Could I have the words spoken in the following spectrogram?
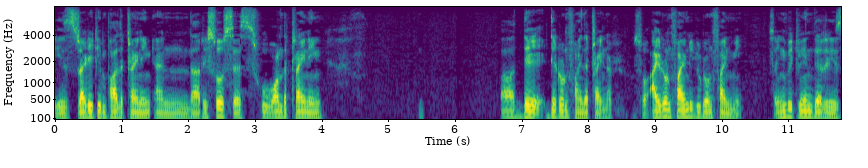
is ready to impart the training and the resources who want the training uh, they they don't find the trainer. So i don't find you you don't find me. So in between there is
